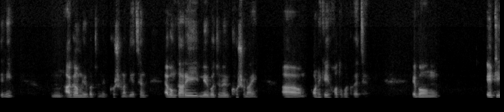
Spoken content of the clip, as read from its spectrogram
তিনি আগাম নির্বাচনের ঘোষণা দিয়েছেন এবং তার এই নির্বাচনের ঘোষণায় অনেকেই হতবাক হয়েছে। এবং এটি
